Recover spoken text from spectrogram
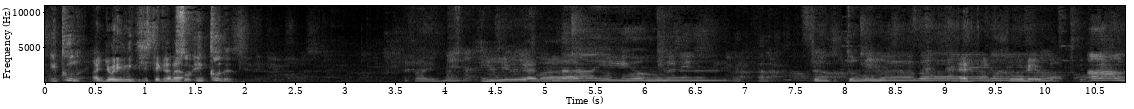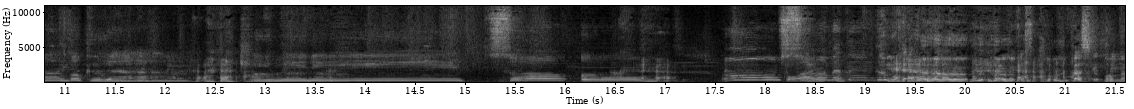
て行くねん。あ寄り道してから。そう行くねん理由やな。ないよね。例えば例えばってああ僕が君にそうお怖いめてみたいな確かこんな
